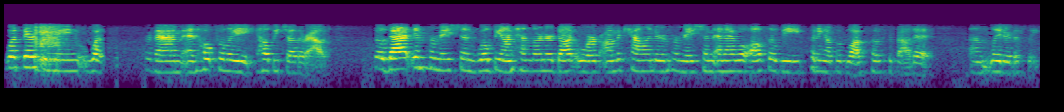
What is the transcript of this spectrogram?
what they're doing, what's for them, and hopefully help each other out. So that information will be on henlearner.org on the calendar information, and I will also be putting up a blog post about it um, later this week.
